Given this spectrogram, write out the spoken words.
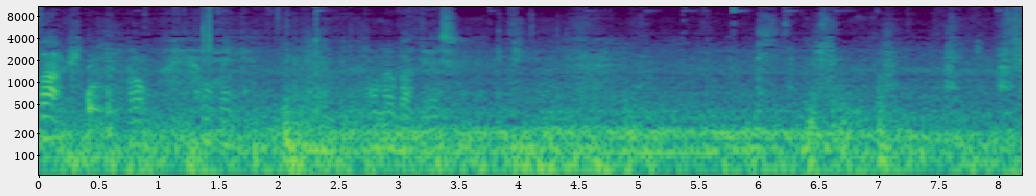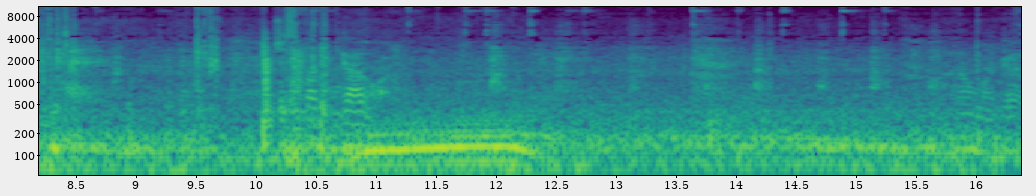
Fuck. I don't I don't think I don't know about this. Oh my god.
